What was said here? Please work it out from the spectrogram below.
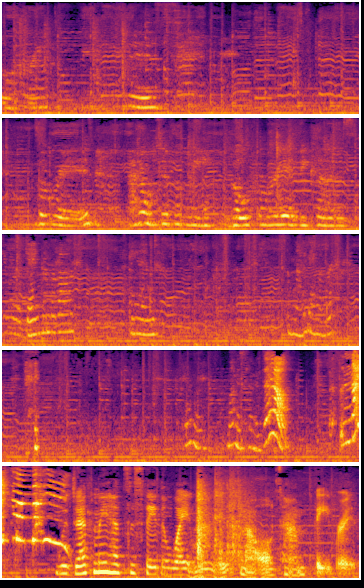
so free. This the red. I don't typically go for red because we definitely have to say the white one is my all-time favorite.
